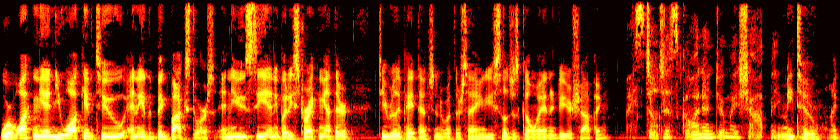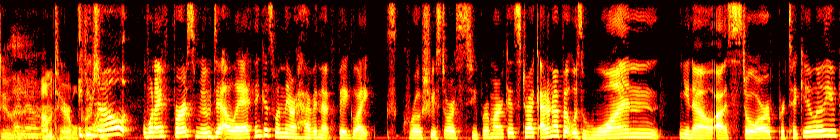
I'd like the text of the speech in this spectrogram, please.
We're walking in. You walk into any of the big box stores, and you see anybody striking out there. Do you really pay attention to what they're saying? Do you still just go in and do your shopping? I still just go in and do my shopping. Me too. I do. I know. I'm a terrible person. You know, when I first moved to LA, I think it's when they were having that big like grocery store supermarket strike. I don't know if it was one, you know, uh, store particularly,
